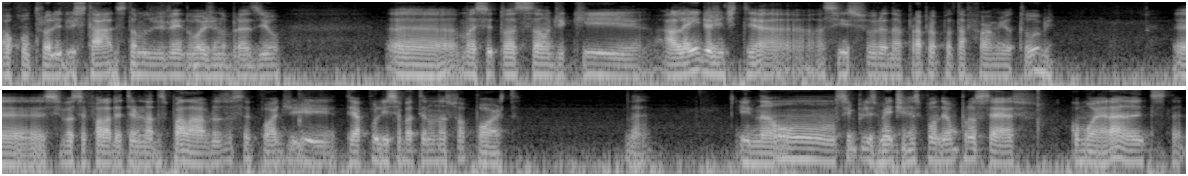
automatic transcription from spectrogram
ao controle do Estado. Estamos vivendo hoje no Brasil uh, uma situação de que, além de a gente ter a, a censura na própria plataforma YouTube, uh, se você falar determinadas palavras, você pode ter a polícia batendo na sua porta. Né? E não simplesmente responder um processo como era antes, né?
